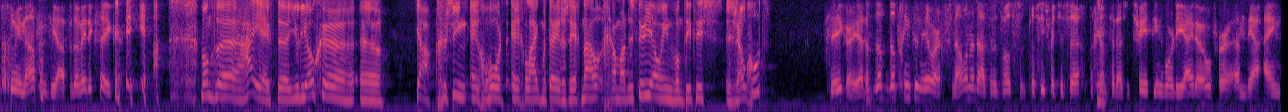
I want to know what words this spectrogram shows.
Goedenavond, Jaap. Dat weet ik zeker. Want eh, hij heeft eh, jullie ook eh, ja, gezien en gehoord en gelijk meteen gezegd... nou, ga maar de studio in, want dit is zo goed. Zeker, ja, dat, dat, dat ging toen heel erg snel inderdaad. En het was precies wat je zegt. Begin 2014 hoorde jij erover. En ja, eind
